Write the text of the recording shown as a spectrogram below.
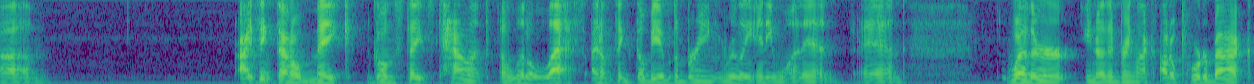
um, I think that'll make Golden State's talent a little less. I don't think they'll be able to bring really anyone in. And whether you know they bring like Otto Porter back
